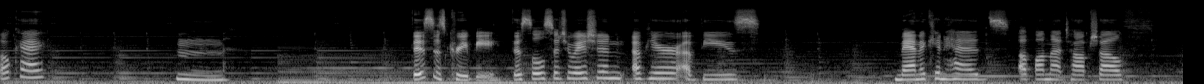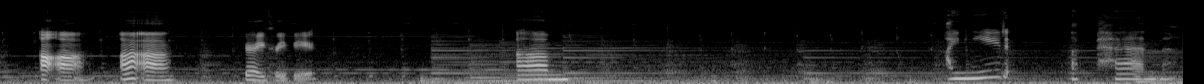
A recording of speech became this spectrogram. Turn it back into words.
Okay. Hmm. This is creepy. This little situation up here of these mannequin heads up on that top shelf. Uh-uh. Uh-uh. Very creepy. Um... I need a pen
